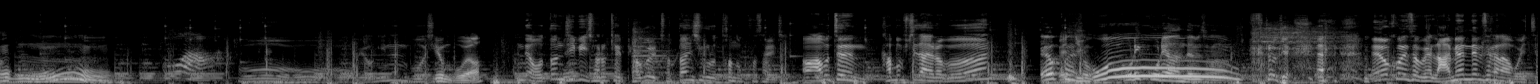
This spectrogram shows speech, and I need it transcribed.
오. 우와. 오, 오, 오, 여기는 무엇이고? 이건 뭐야 근데 어떤 집이 저렇게 벽을 저딴 식으로 터놓고 살지? 어, 아무튼 가봅시다 여러분. 에어컨에서. 꼬리꼬리하는 냄새가 나. 그러게 에어컨에서 왜 라면 냄새가 나고 있지?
